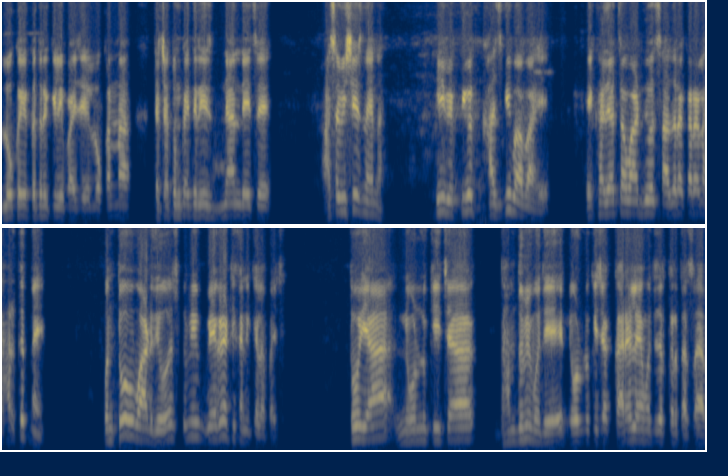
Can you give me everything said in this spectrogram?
लोक एकत्र केली पाहिजे लोकांना त्याच्यातून काहीतरी ज्ञान द्यायचंय. असा विषयच नाही ना. ही व्यक्तिगत खाजगी बाब आहे. एखाद्याचा वाढदिवस साजरा करायला हरकत नाही. पण तो वाढदिवस तुम्ही वेगळ्या ठिकाणी केला पाहिजे. तो या निवडणुकीच्या धामधुमीमध्ये निवडणुकीच्या कार्यालयामध्ये जर करत असाल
